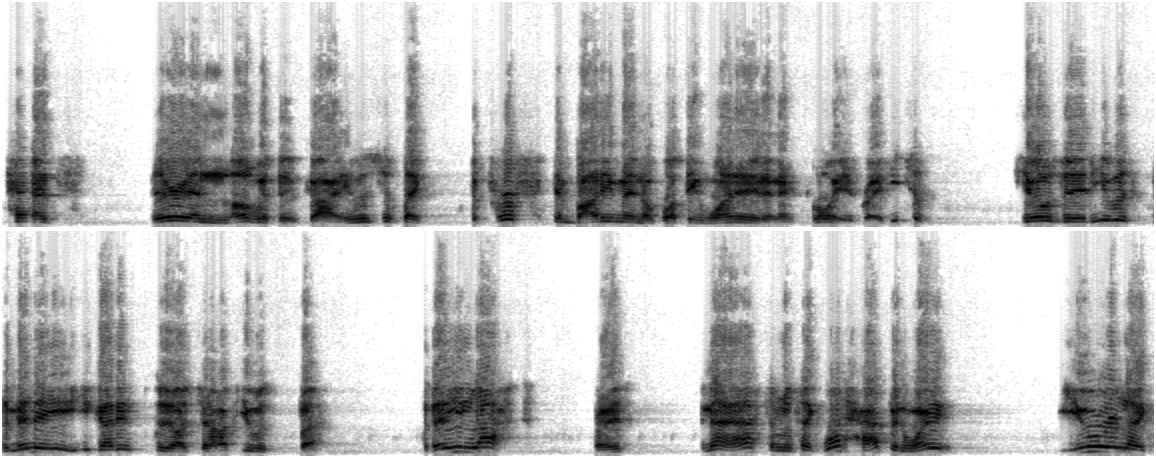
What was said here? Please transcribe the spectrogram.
heads, they're in love with this guy. He was just like the perfect embodiment of what they wanted an employee, right? He just killed it. He was, the minute he, he got into the job, he was best. But then he left, right? And I asked him, was like, what happened? Why? You were like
